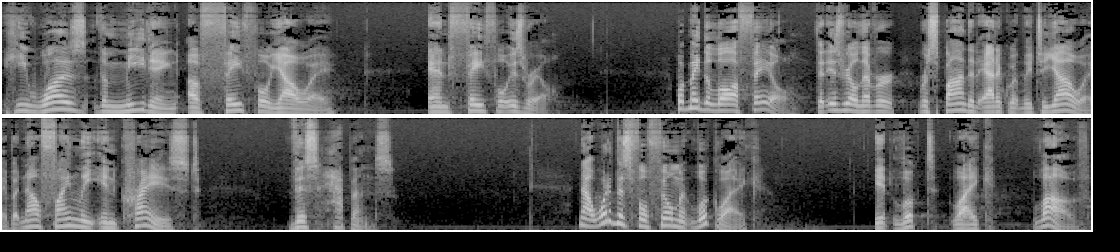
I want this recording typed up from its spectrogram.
he was the meeting of faithful Yahweh and faithful Israel. What made the law fail? That Israel never responded adequately to Yahweh. But now, finally, in Christ, this happens. Now, what did this fulfillment look like? It looked like love.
